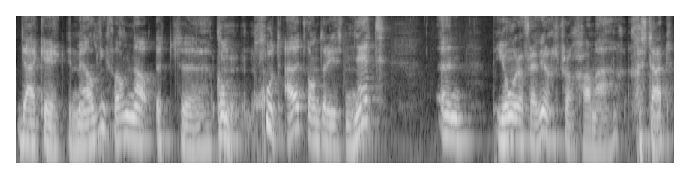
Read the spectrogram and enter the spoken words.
Daar kreeg ik de melding van... nou, het uh, komt goed uit, want er is net een jongerenvrijwilligersprogramma gestart...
